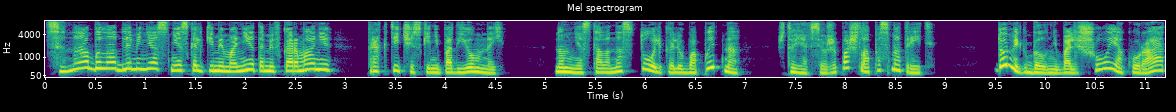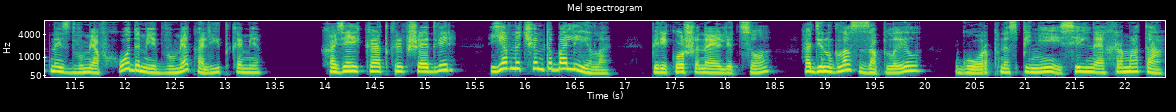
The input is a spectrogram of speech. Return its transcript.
Цена была для меня с несколькими монетами в кармане практически неподъемной. Но мне стало настолько любопытно, что я все же пошла посмотреть. Домик был небольшой, аккуратный, с двумя входами и двумя калитками. Хозяйка, открывшая дверь, явно чем-то болела. Перекошенное лицо, один глаз заплыл — горб на спине и сильная хромота.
